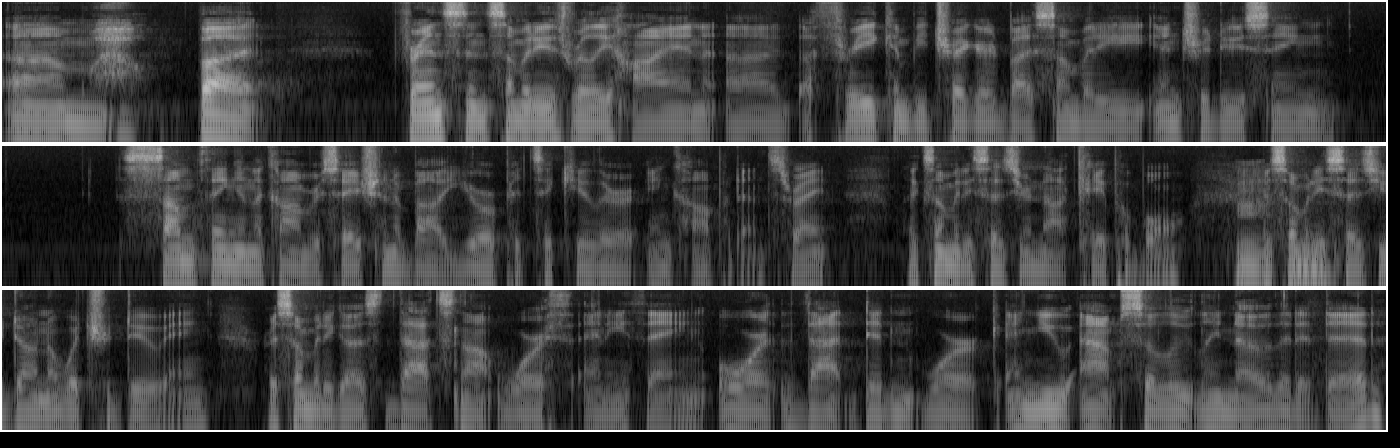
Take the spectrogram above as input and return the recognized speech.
Um, wow. But for instance, somebody who's really high in uh, a three can be triggered by somebody introducing something in the conversation about your particular incompetence, right? Like somebody says you're not capable, or somebody mm-hmm. says you don't know what you're doing, or somebody goes, that's not worth anything, or that didn't work, and you absolutely know that it did.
